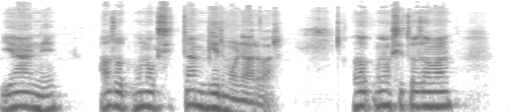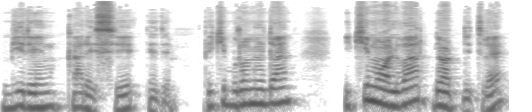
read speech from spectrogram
Yani azot monoksitten 1 molar var. Azot monoksit o zaman 1'in karesi dedim. Peki bromürden 2 mol var 4 litre.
